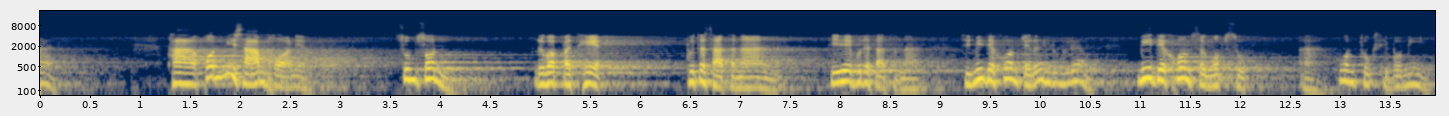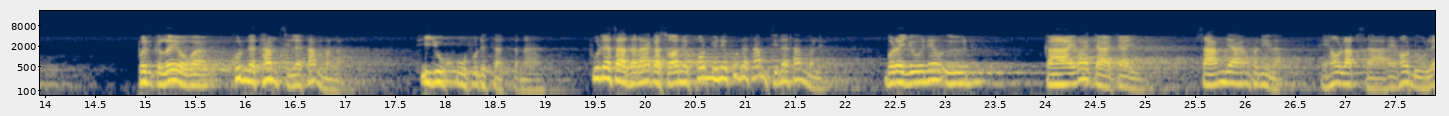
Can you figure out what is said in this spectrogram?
นาถ้าคนมีสามขอเนี่ย ซุ่มซ้นหรือว่าประเทศพุทธศาสนาน่ะที่ไม่พุทธศาสนา สิมีแต่ความเจริญรุ่งเรื่อง มีแต่ความสงบสุขอ่าความทุกข์สิบ่มีเพิ่นก็เลยบอกว่า คุณธรรมศีลธรรมมันละที่อยู่คู่พุทธศาสนา พุทธศาสนาก็สอนให้คนอยู่ในคุณธรรมศีลธรรมมาเลยบ่ได้อยู่แนวอื่น กายวาจาใจสามอย่างพวกนี้แหละให้เฮารักษาให้เฮาดูแล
